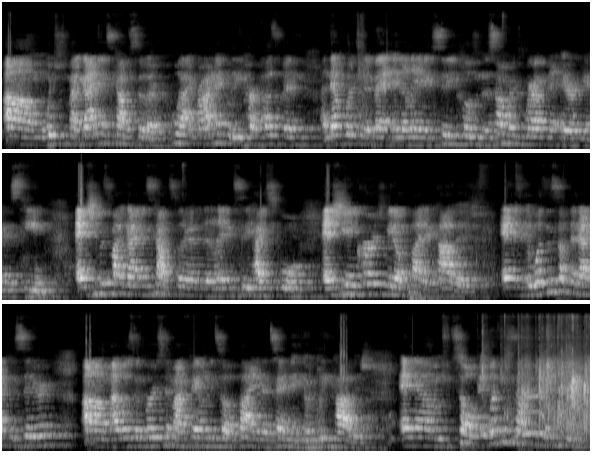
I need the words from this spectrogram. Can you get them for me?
um, which was my guidance counselor, who ironically, her husband, a networking event in Atlantic City closed in the summers, where I met Eric and his team. And she was my guidance counselor at the Atlantic City High School, and she encouraged me to apply to college. And it wasn't something I considered. Um, I was the first in my family to apply and attend and complete college. And um, so it wasn't something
